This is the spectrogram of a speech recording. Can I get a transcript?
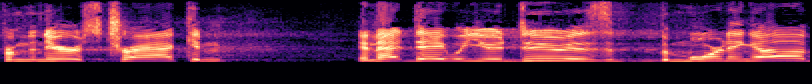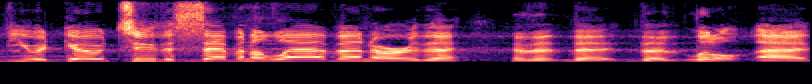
from the nearest track, and and that day, what you would do is the morning of, you would go to the 7 Eleven or the, the, the, the little uh,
